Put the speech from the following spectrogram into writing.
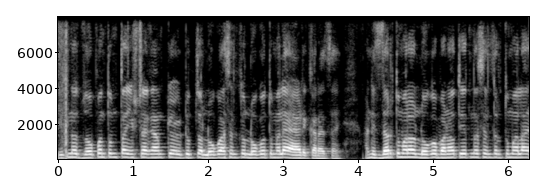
इथनं जो पण तुमचा इंस्टाग्राम किंवा यूट्यूबचा लोगो असेल तो लोगो तुम्हाला ॲड करायचा आहे. आणि जर तुम्हाला लोगो बनवता येत नसेल तर तुम्हाला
